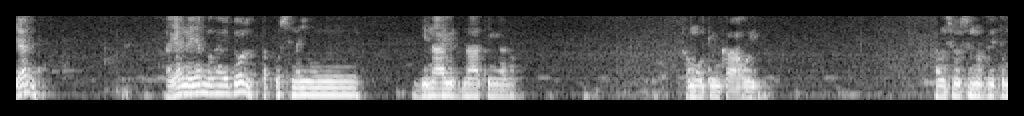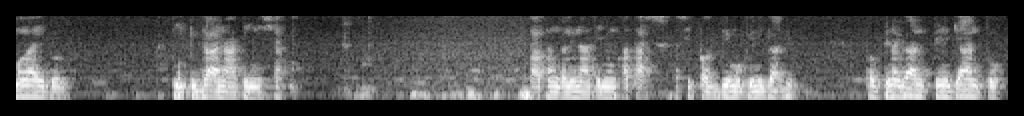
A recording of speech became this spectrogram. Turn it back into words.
Ayan. Ayan, ayan mga idol. Tapos na yung ginayod nating ano, kamuting kahoy. Ang susunod nito mga idol, pipigaan natin siya. Tatanggalin natin yung katas. Kasi pag di mo pinigaan, pag pinagaan, pinigaan to,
